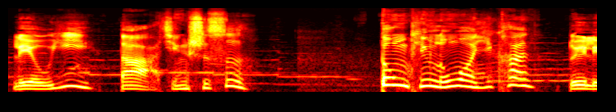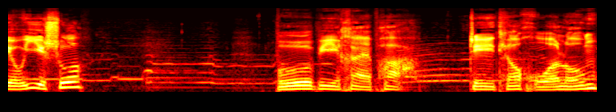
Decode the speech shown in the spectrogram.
柳毅大惊失色。洞庭龙王一看，对柳毅说：“不必害怕，这条火龙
